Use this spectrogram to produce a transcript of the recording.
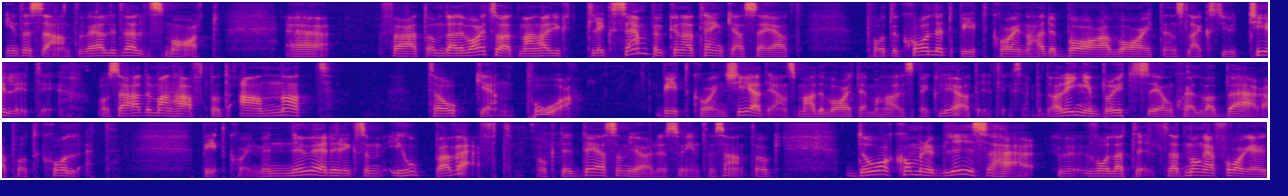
intressant och väldigt, väldigt smart. Eh, för att om det hade varit så att man hade till exempel kunnat tänka sig att protokollet bitcoin hade bara varit en slags utility och så hade man haft något annat token på bitcoin-kedjan som hade varit det man hade spekulerat i till exempel. Då hade ingen brytt sig om själva bärarprotokollet bitcoin. Men nu är det liksom ihopavävt och det är det som gör det så intressant. Och då kommer det bli så här volatilt. Så att många frågar ju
